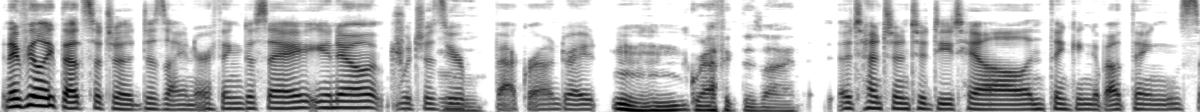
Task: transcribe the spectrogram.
and i feel like that's such a designer thing to say you know which is your background right hmm Graphic design. attention to detail and thinking about things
